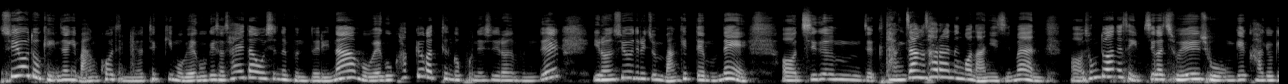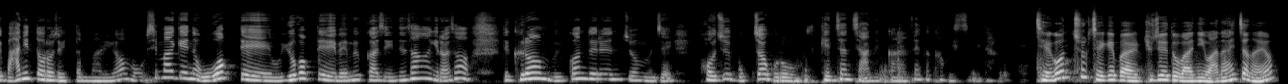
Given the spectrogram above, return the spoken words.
수요도 굉장히 많거든요. 특히 뭐 외국에서 살다 오시는 분들이나 뭐 외국 학교 같은 거 보내시려는 분들 이런 수요들이 좀 많기 때문에 어 지금 이제 당장 사라는 건 아니지만 어 송도 안에서 입지가 제일 좋은 게 가격이 많이 떨어져 있단 말이에요. 뭐 심하게는 5억대, 6억대 매물까지 있는 상황이라서 그런 물건들은 좀 이제 거주 목 적으로 괜찮지 않을까 생각하고 있습니다. 재건축 재개발 규제도 많이 완화했잖아요.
